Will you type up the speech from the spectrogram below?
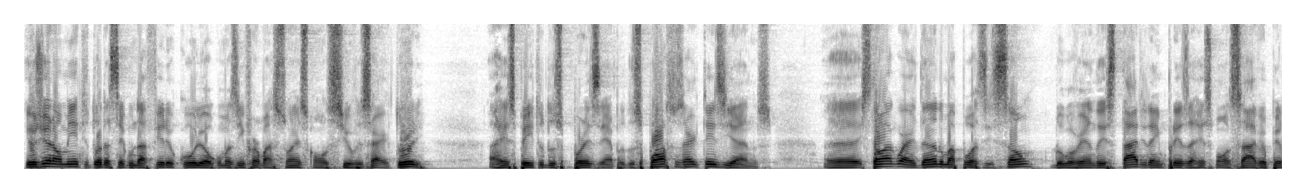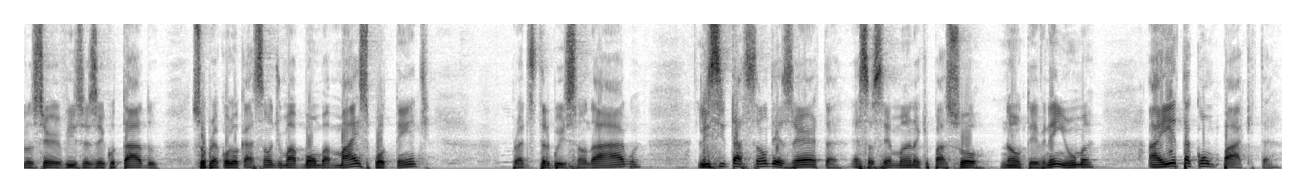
Eu geralmente toda segunda-feira eu colho algumas informações com o Silvio Sartori a respeito dos, por exemplo, dos poços artesianos. Uh, estão aguardando uma posição do governo do estado e da empresa responsável pelo serviço executado sobre a colocação de uma bomba mais potente para a distribuição da água. Licitação deserta, essa semana que passou, não teve nenhuma. A ETA compacta.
